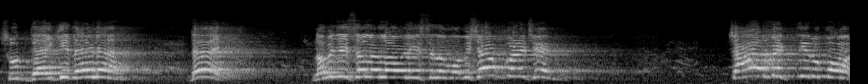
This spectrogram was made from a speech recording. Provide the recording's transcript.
সুদ দেয় কি দেয় না? দেয়। নবীজি সাল্লাম অভিশাপ করেছেন। চার ব্যক্তির উপর,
